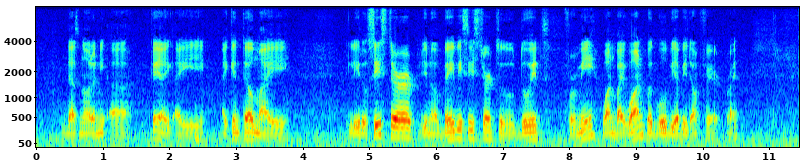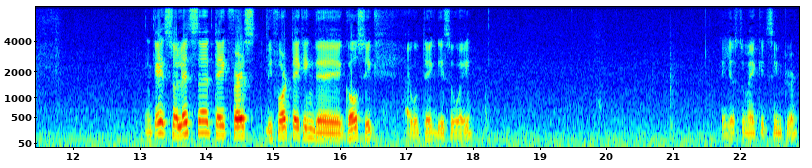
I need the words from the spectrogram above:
that's not an uh, okay I, I I can tell my little sister you know baby sister to do it for me one by one but will be a bit unfair right? Okay so let's uh, take first before taking the goal seek I will take this away. Okay just to make it simpler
